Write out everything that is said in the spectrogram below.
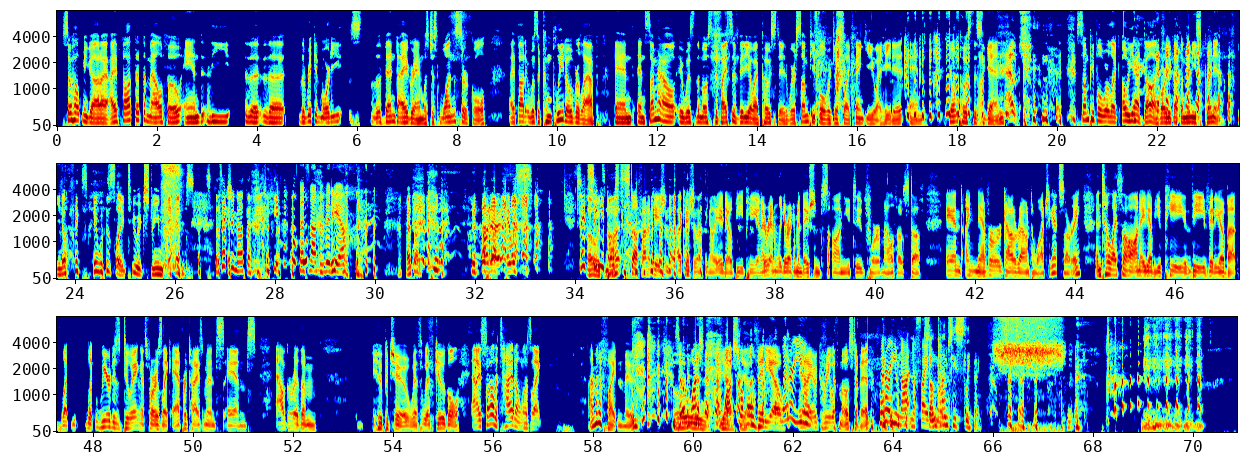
so help me God, I, I thought that the Malifaux and the the the the Rick and Morty s- the Venn diagram was just one circle. I thought it was a complete overlap, and and somehow it was the most divisive video I posted, where some people were just like, "Thank you, I hate it," and don't post this again Ouch. some people were like, "Oh yeah, duh, I've already got the minis printed." You know, it was like two extreme camps. That's actually not the video. that's not the video. I thought, oh no, it was. So I'd Oh, seen you not? post stuff on occasion, occasionally I think on the ADL BP, and I randomly get recommendations on YouTube for Malifaux stuff, and I never got around to watching it. Sorry, until I saw on AWP the video about what what Wyrd is doing as far as like advertisements and algorithm hoopachoo with with Google, and I saw the title and was like, I'm in a fighting mood. So I watched, I watched the yes. whole video. When are you- And I agree with most of it. When are you not in a fighting? mood? Sometimes he's sleeping.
